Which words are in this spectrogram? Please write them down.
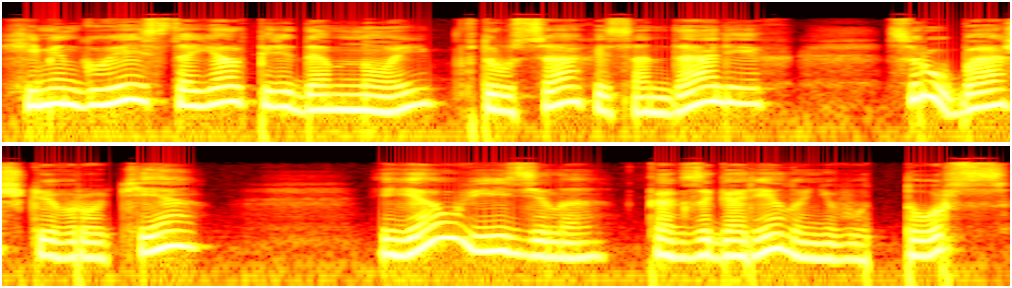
Хемингуэй стоял передо мной в трусах и сандалиях, с рубашкой в руке, и я увидела, как загорел у него торс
